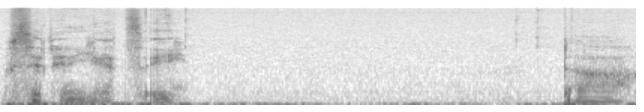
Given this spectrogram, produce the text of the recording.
Wo ist er denn jetzt, ey? Da.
